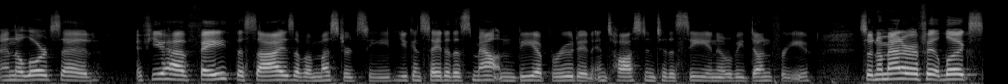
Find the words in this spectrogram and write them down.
And the Lord said, if you have faith the size of a mustard seed, you can say to this mountain, Be uprooted and tossed into the sea, and it'll be done for you. So, no matter if it looks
